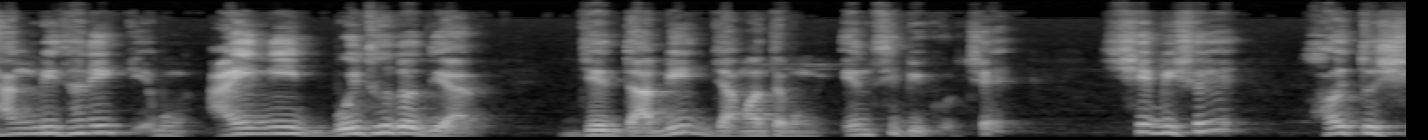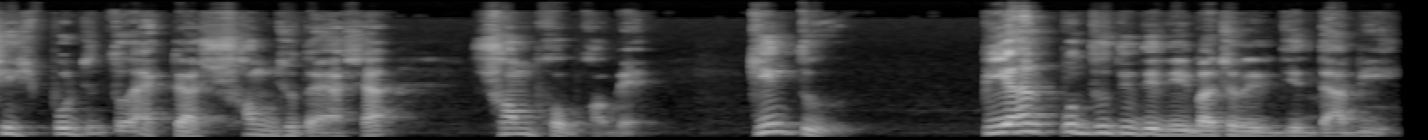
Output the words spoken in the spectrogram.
সাংবিধানিক এবং আইনি বৈধতা দেওয়ার যে দাবি জামাত এবং এনসিপি করছে, সে বিষয়ে হয়তো শেষ পর্যন্ত একটা সমঝোতায় আসা সম্ভব হবে। কিন্তু পিয়ার পদ্ধতিতে নির্বাচনের যে দাবি,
